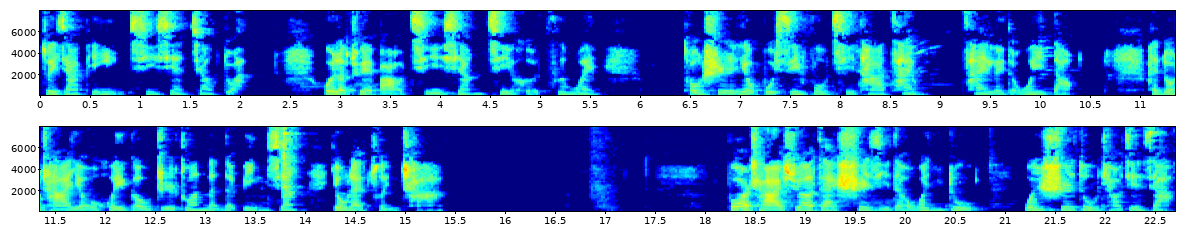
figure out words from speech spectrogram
最佳品饮期限较短。为了确保其香气和滋味，同时又不吸附其他菜。菜类的味道，很多茶友会购置专门的冰箱用来存茶。普洱茶需要在适宜的温度、温湿度条件下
